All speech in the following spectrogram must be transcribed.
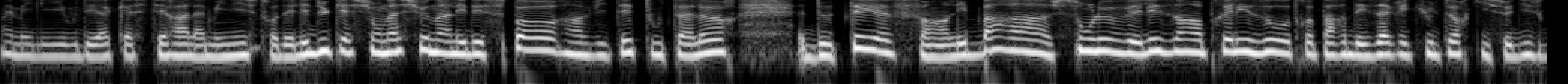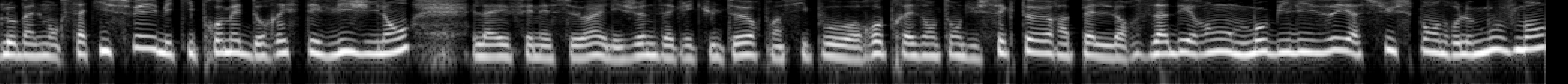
Amélie Oudéa Castera, la ministre de l'Éducation nationale et des Sports, invitée tout à l'heure de TF1. Les barrages sont levés les uns après les autres par des agriculteurs qui se disent globalement satisfaits, mais qui promettent de rester vigilants. La FNSEA et les jeunes agriculteurs, principaux représentants du secteur, appellent leurs adhérents mobilisés à suspendre le mouvement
